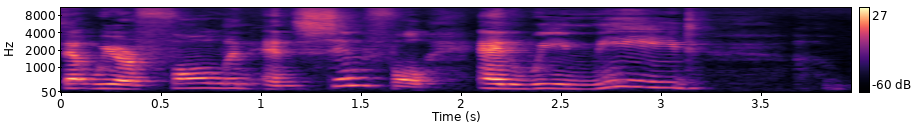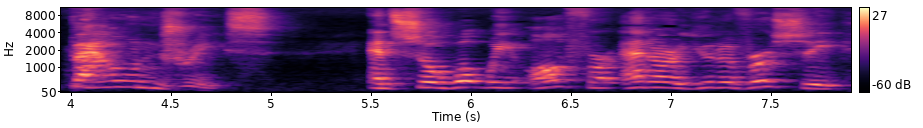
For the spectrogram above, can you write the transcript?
that we are fallen and sinful and we need boundaries. And so, what we offer at our university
